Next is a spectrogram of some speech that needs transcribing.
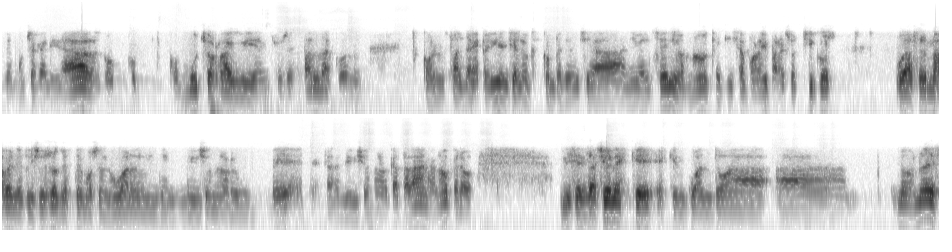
de mucha calidad, con, mucho rugby en sus espaldas, con, con falta de experiencia en lo que es competencia a nivel senior, ¿no? Que quizá por ahí para esos chicos pueda ser más beneficioso que estemos en lugar de, División de Honor B, estar en División de Honor Catalana, ¿no? Pero mi sensación es que, es que en cuanto a, no, no es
